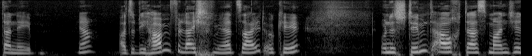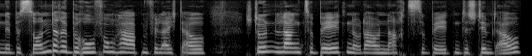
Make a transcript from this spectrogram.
daneben. Ja? Also die haben vielleicht mehr Zeit, okay. Und es stimmt auch, dass manche eine besondere Berufung haben, vielleicht auch stundenlang zu beten oder auch nachts zu beten. Das stimmt auch.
